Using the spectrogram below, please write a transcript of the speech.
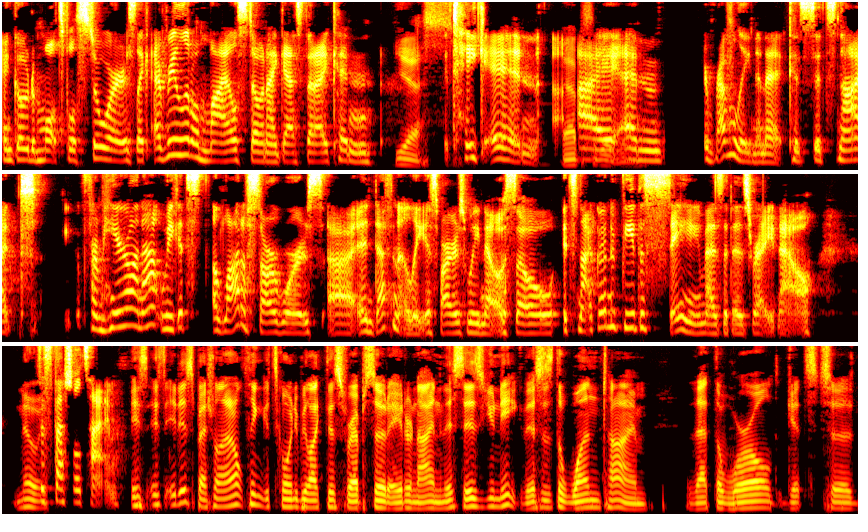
and go to multiple stores. Like every little milestone, I guess, that I can Yes. take in, I am reveling in it because it's not. From here on out, we get a lot of Star Wars uh, indefinitely, as far as we know. So it's not going to be the same as it is right now. No, It's a special time. it's, it's, it is special, and I don't think it's going to be like this for episode eight or nine. This is unique. This is the one time that the world gets to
